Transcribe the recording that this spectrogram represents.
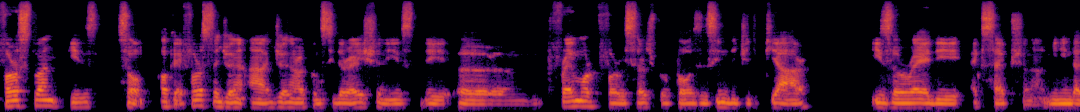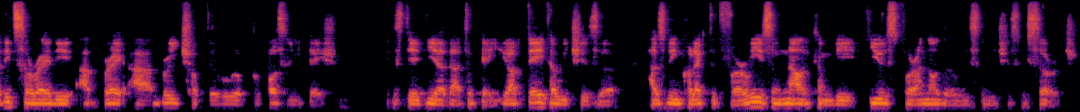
First one is, so, okay, first a, gen a general consideration is the um, framework for research proposals in the GDPR is already exceptional, meaning that it's already a, a breach of the rule of purpose limitation. It's the idea that, okay, you have data which is uh, has been collected for a reason, now it can be used for another reason, which is research.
